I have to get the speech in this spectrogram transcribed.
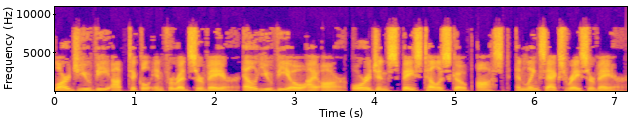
Large UV Optical Infrared Surveyor (LUVOIR), Origins Space Telescope (OST), and Lynx X-ray Surveyor.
